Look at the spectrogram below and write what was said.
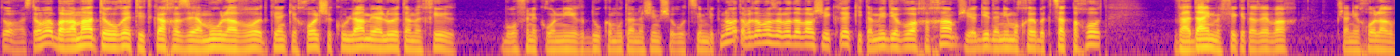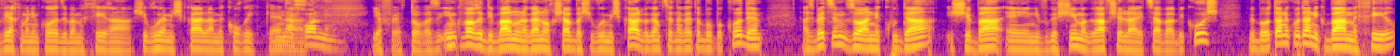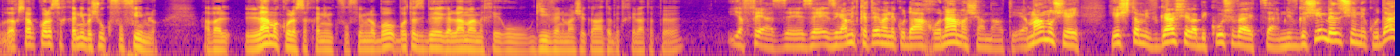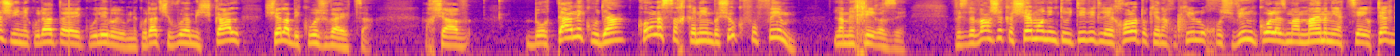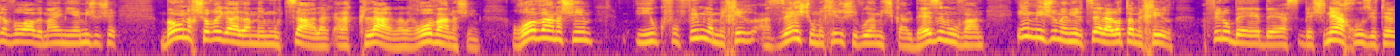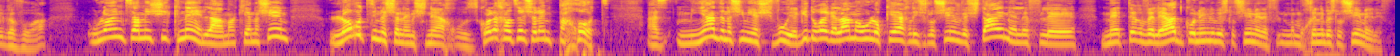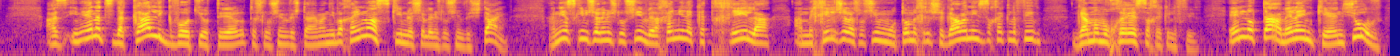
טוב, אז אתה אומר ברמה התיאורטית ככה זה אמור לעבוד, כן? ככל שכולם יעלו את המחיר, באופן עקרוני ירדו כמות האנשים שרוצים לקנות, אבל אתה אומר זה לא דבר שיקרה, כי תמיד יבוא החכם שיגיד אני מוכר בקצת פחות, ועדיין מפיק את הרווח שאני יכול להרוויח אם אני אמכור את זה במחיר השיווי המשקל המקורי, כן? נכון מאוד. יפה, טוב, אז אם כבר דיברנו, נגענו עכשיו בשיווי משקל, וגם קצת נגעת בו קודם, אז בעצם זו הנקודה שבה אה, נפגשים הגרף של ההיצע והביקוש, ובאותה נקודה נקבע המחיר, ועכשיו כל השחקנים בשוק כפופים לו. אבל למה כל השחקנים כפופים לו? בוא, בוא תסביר רגע למה המחיר הוא given, מה שקראת בתחילת הפרק. יפה, אז זה, זה, זה גם מתכתב עם הנקודה האחרונה, מה שאמרתי. אמרנו שיש את המפגש של הביקוש וההיצע. הם נפגשים באיזושהי נקודה שהיא נקודת האקוויליבריום, נקודת שיווי המשקל של הביקוש וההיצע. עכשיו, באותה נקודה, כל השחקנים בשוק כפופים למחיר הזה. וזה דבר שקשה מאוד אינטואיטיבית לאכול אותו, כי אנחנו כאילו חושבים כל הזמן מה אם אני אציע יותר גבוה ומה אם יהיה מישהו ש... בואו נחשוב רגע על הממוצע, על, על הכלל, על רוב האנשים. רוב האנשים יהיו כפופים למחיר הזה שהוא מחיר שיווי המשקל. באיזה מובן? אם מישהו מהם ירצה להעלות את המחיר אפילו ב-2% יותר גבוה, הוא לא ימצא מי שיקנה. למה? כי אנשים לא רוצים לשלם 2%, כל אחד רוצה לשלם פחות. אז מיד אנשים ישבו, יגידו, רגע, למה הוא לוקח לי 32 אלף למטר וליד קונים לי ב-30 אלף, מוכרים לי ב-30 אלף? אז אם אין הצדקה לגבות יותר את ה-32, אני בחיים לא אסכים לשלם 32. אני אסכים לשלם 30, ולכן מלכתחילה המחיר של ה-30 הוא אותו מחיר שגם אני אשחק לפיו, גם המוכר ישחק לפיו. אין לו טעם, אלא אם כן, שוב,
